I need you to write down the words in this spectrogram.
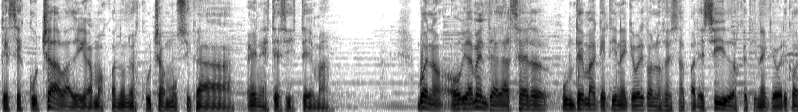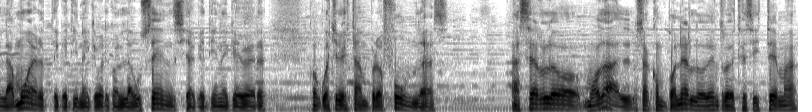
que se escuchaba, digamos, cuando uno escucha música en este sistema. Bueno, obviamente al hacer un tema que tiene que ver con los desaparecidos, que tiene que ver con la muerte, que tiene que ver con la ausencia, que tiene que ver con cuestiones tan profundas, hacerlo modal, o sea, componerlo dentro de este sistema,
